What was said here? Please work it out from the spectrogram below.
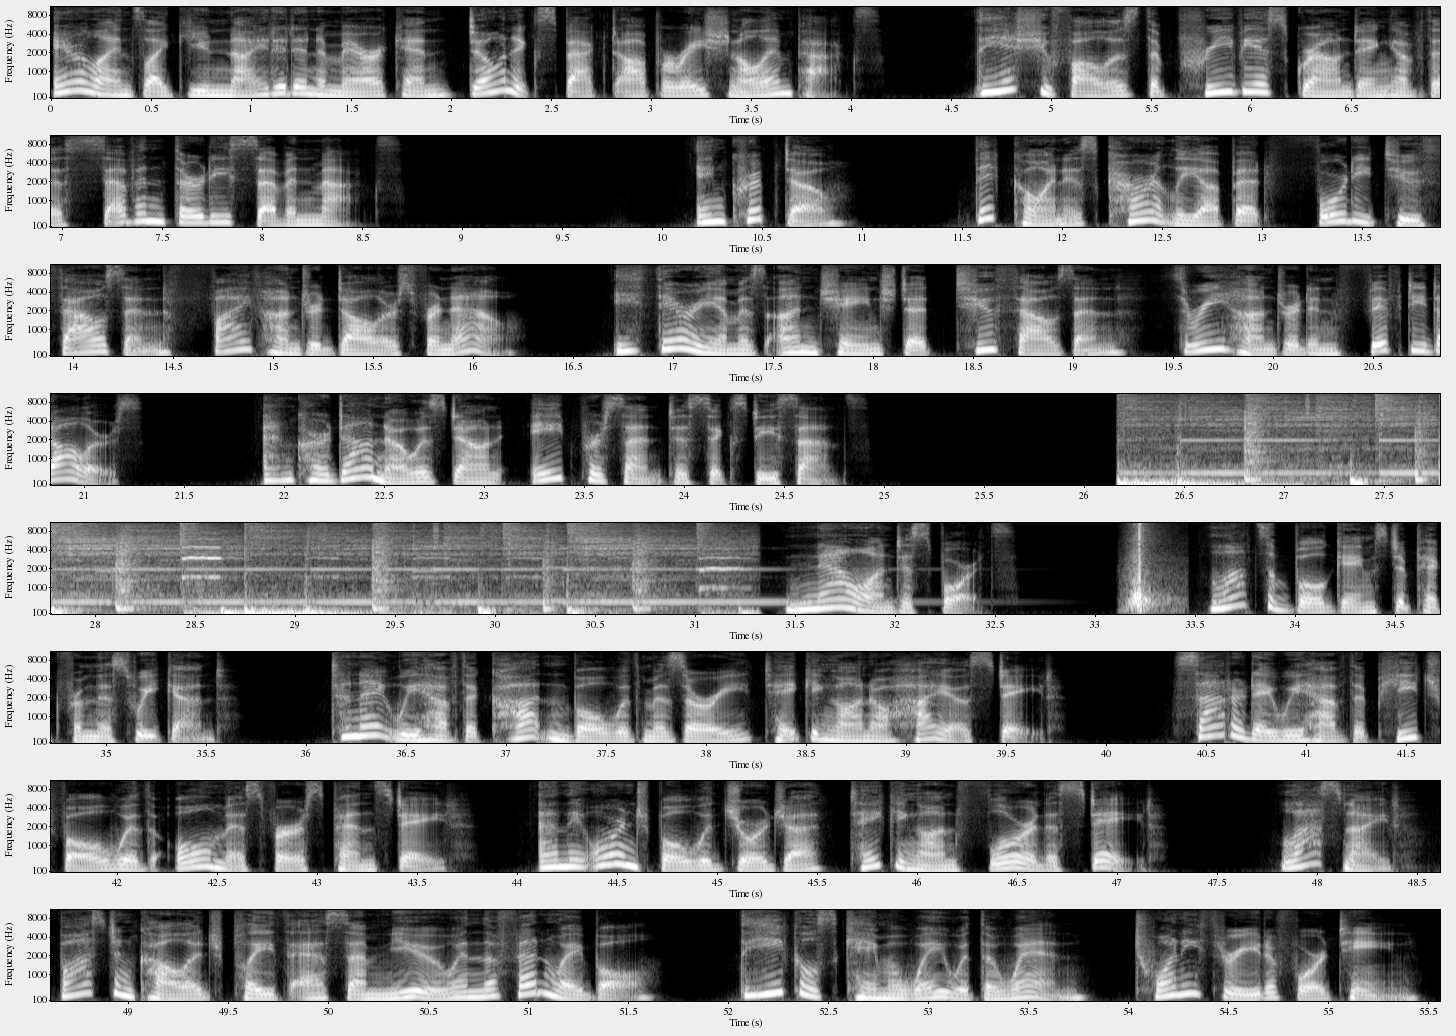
Airlines like United and American don't expect operational impacts. The issue follows the previous grounding of the 737 MAX. In crypto, Bitcoin is currently up at $42,500 for now. Ethereum is unchanged at $2,000 $350. And Cardano is down 8% to 60 cents. Now on to sports. Lots of bowl games to pick from this weekend. Tonight we have the Cotton Bowl with Missouri taking on Ohio State. Saturday we have the Peach Bowl with Ole Miss versus Penn State, and the Orange Bowl with Georgia taking on Florida State. Last night, Boston College played SMU in the Fenway Bowl. The Eagles came away with the win, 23 to 14.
